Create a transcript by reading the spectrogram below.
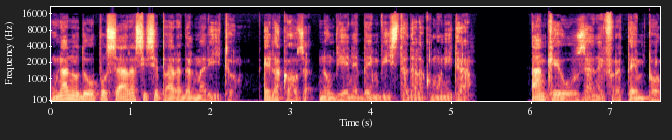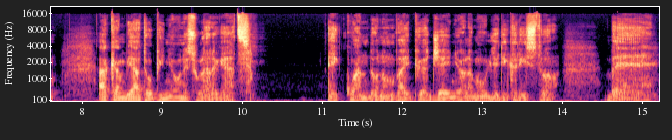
Un anno dopo Sara si separa dal marito e la cosa non viene ben vista dalla comunità. Anche Osa, nel frattempo, ha cambiato opinione sulla ragazza. E quando non vai più a genio alla moglie di Cristo, beh,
